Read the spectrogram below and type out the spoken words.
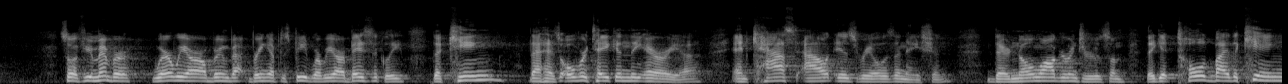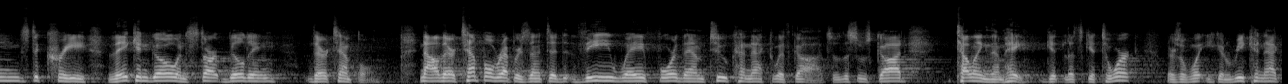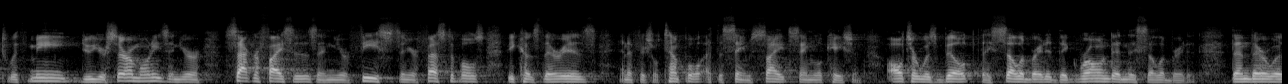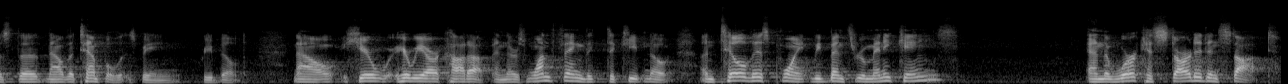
So if you remember where we are, I'll bring, back, bring up to speed where we are. Basically, the king that has overtaken the area and cast out Israel as a nation. They're no longer in Jerusalem. They get told by the king's decree they can go and start building their temple. Now, their temple represented the way for them to connect with God. So, this was God telling them, hey, get, let's get to work. There's a way you can reconnect with me, do your ceremonies and your sacrifices and your feasts and your festivals, because there is an official temple at the same site, same location. Altar was built, they celebrated, they groaned and they celebrated. Then there was the, now the temple is being rebuilt. Now, here, here we are caught up, and there's one thing that, to keep note. Until this point, we've been through many kings, and the work has started and stopped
